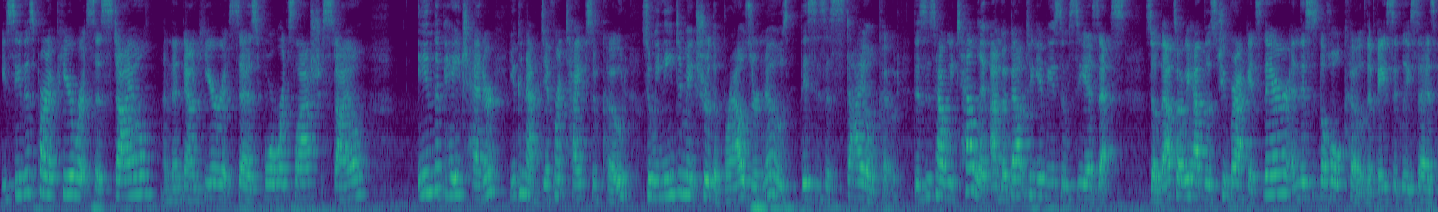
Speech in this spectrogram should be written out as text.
You see this part up here where it says Style, and then down here it says forward slash Style? In the page header, you can have different types of code. So we need to make sure the browser knows this is a style code. This is how we tell it, I'm about to give you some CSS. So that's why we have those two brackets there, and this is the whole code that basically says,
